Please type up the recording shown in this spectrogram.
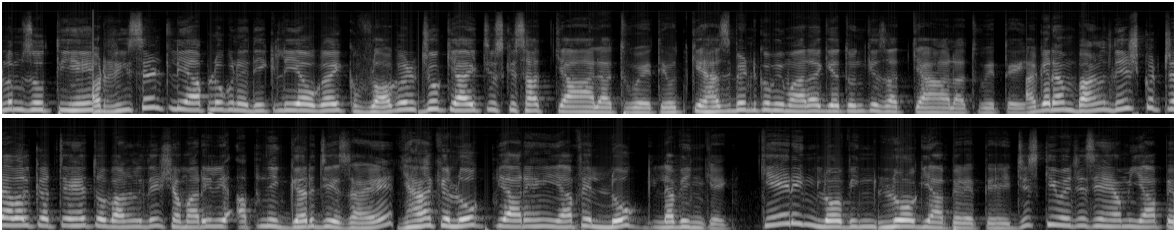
प्रॉब्लम्स होती हैं। और रिसेंटली आप लोगों ने देख लिया होगा एक व्लॉगर जो क्या आई थी, उसके साथ क्या हालात हुए थे? उनके हस्बैंड को भी मारा गया तो उनके साथ क्या हालात हुए थे? अगर हम बांग्लादेश को ट्रेवल करते हैं तो बांग्लादेश हमारे लिए अपने घर जैसा है। यहाँ के लोग प्यारे हैं या फिर लोग लविंग है। केयरिंग लोविंग लोग यहाँ पे रहते हैं, जिसकी वजह से हम यहाँ पे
